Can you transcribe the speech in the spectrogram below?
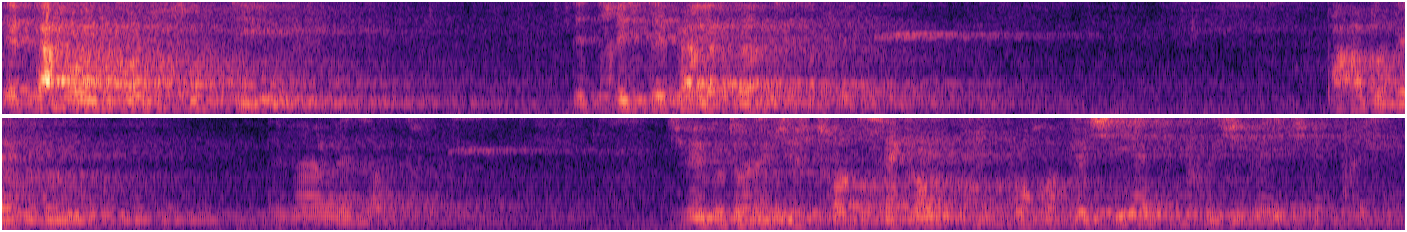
les paroles constructives, les tristes par le Saint-Esprit. Pardonnez-vous les uns les autres. Je vais vous donner juste 30 secondes pour réfléchir et puis je vais, je vais prier.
